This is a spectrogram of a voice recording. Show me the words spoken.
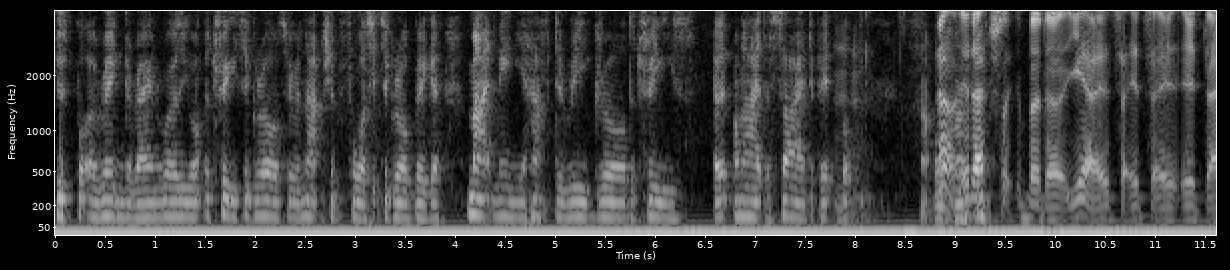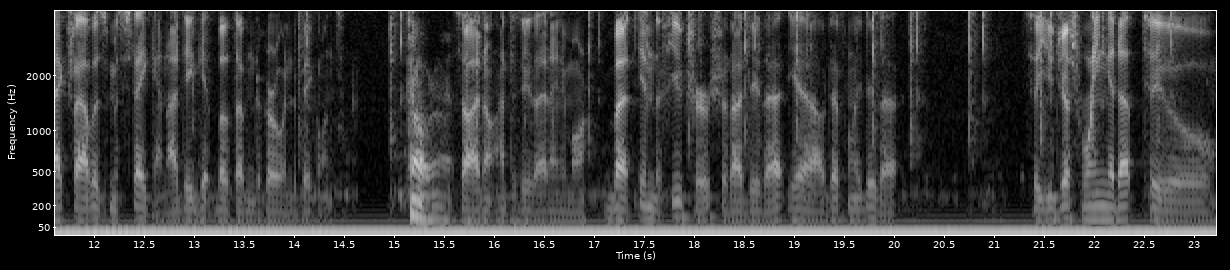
Just put a ring around where you want the tree to grow to, and that should force it to grow bigger. Might mean you have to regrow the trees uh, on either side of it, but that No, it actually, but uh, yeah, it's it's it actually I was mistaken. I did get both of them to grow into big ones, Oh right. so I don't have to do that anymore. But in the future, should I do that? Yeah, I'll definitely do that. So you just ring it up to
